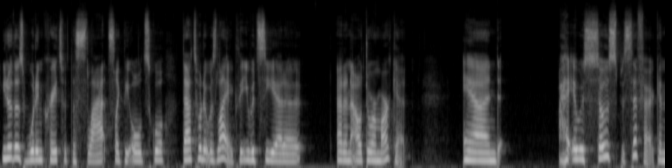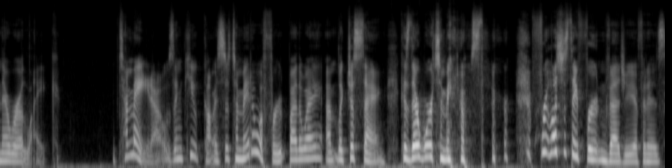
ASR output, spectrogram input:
You know those wooden crates with the slats like the old school? That's what it was like that you would see at a at an outdoor market. And I, it was so specific and there were like tomatoes and cucumbers. Is a tomato a fruit, by the way? I'm like just saying, because there were tomatoes there. fruit, let's just say fruit and veggie if it is.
